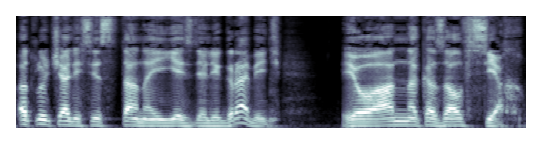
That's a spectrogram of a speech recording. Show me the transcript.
отлучались из стана и ездили грабить, Иоанн наказал всех.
